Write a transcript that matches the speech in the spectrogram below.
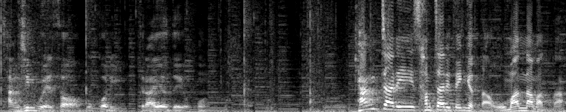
장신구에서 목걸이 드라이어드 요폰 강짜리 3짜리 땡겼다. 5만 남았다.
